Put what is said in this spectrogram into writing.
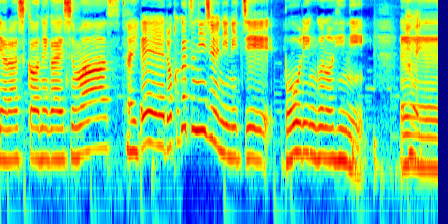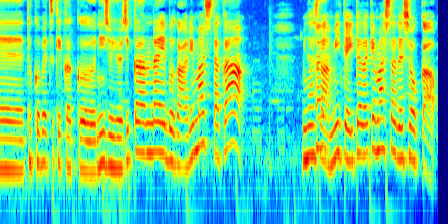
よろしくお願いします。はい。えー、6月22日、ボーリングの日に、えー、はい、特別企画24時間ライブがありましたが、皆さん見ていただけましたでしょうか、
